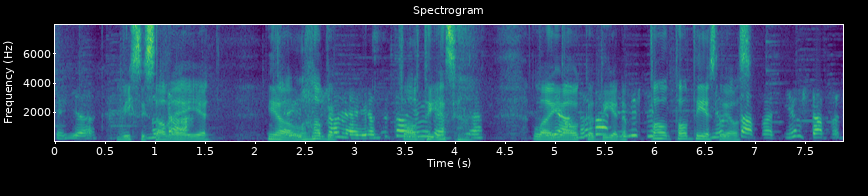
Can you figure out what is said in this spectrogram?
jā. Visi Nu tā. savējie. Jā, Visi labi. savējie, nu tā Paldies. jā. Lai Jā, jauka nu diena. visi- Pal- Paldies jums liels. Tāpat, jums tāpat,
